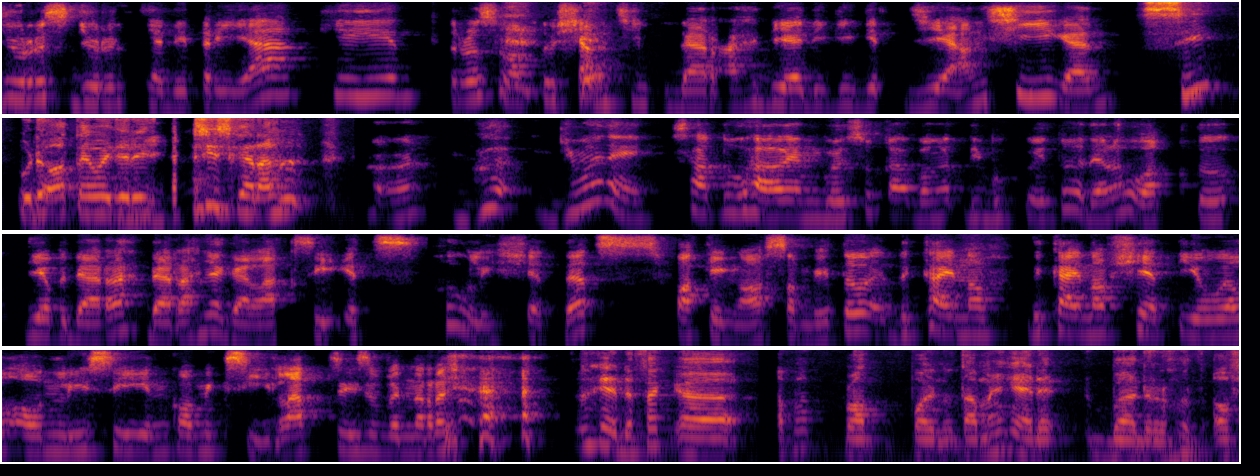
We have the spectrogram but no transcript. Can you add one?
Jurus-jurusnya diteriakin terus waktu Shang-Chi darah dia digigit Jiangxi kan? Si, udah OTW jadi sih sekarang. gue gimana ya? Satu hal yang gue suka banget di buku itu adalah waktu dia berdarah darahnya galaksi. It's holy shit that's fucking awesome. Itu the kind of the kind of shit you will only see in komik silat sih sebenarnya. Terus kayak the fact eh, apa plot point utamanya kayak ada Brotherhood of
